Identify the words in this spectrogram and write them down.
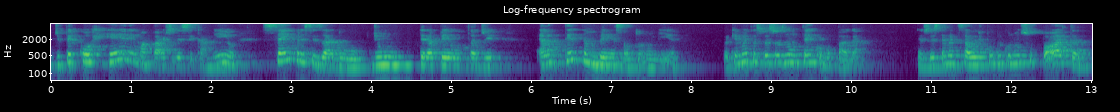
de percorrerem uma parte desse caminho sem precisar do, de um terapeuta, de ela ter também essa autonomia, porque muitas pessoas não têm como pagar. O sistema de saúde público não suporta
